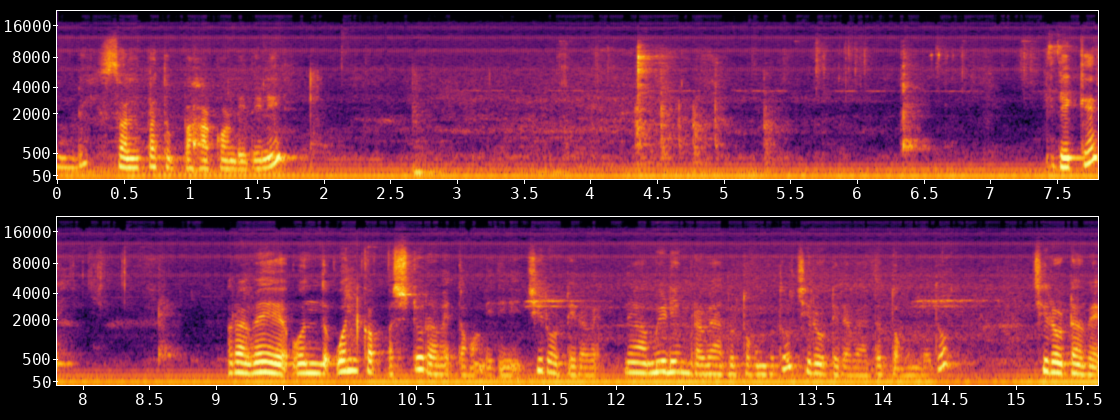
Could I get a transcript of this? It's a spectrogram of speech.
ನೋಡಿ ಸ್ವಲ್ಪ ತುಪ್ಪ ಹಾಕ್ಕೊಂಡಿದ್ದೀನಿ ಇದಕ್ಕೆ ರವೆ ಒಂದು ಒಂದು ಕಪ್ಪಷ್ಟು ರವೆ ತೊಗೊಂಡಿದ್ದೀನಿ. ಚಿರೋಟಿ ರವೆ ಮೀಡಿಯಮ್ ರವೆ ಅದು ತೊಗೊಬೋದು, ಚಿರೋಟಿ ರವೆ ಅದು ತೊಗೊಬೋದು. ಚಿರೋಟಿ ರವೆ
